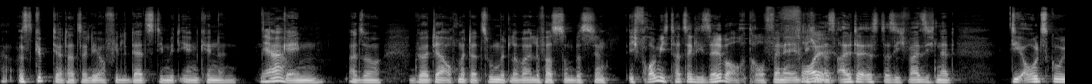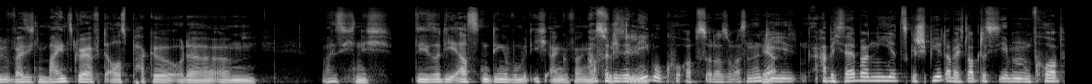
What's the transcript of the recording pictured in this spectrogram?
Ja. Es gibt ja tatsächlich auch viele Dads, die mit ihren Kindern gamen. Also gehört ja auch mit dazu mittlerweile fast so ein bisschen. Ich freue mich tatsächlich selber auch drauf, wenn er endlich Voll. in das Alter ist, dass ich, weiß ich nicht, die Oldschool, weiß ich, Minecraft auspacke oder ähm, weiß ich nicht. Die so die ersten Dinge, womit ich angefangen habe. Auch so diese. Lego-Koops oder sowas, ne? Ja. Die habe ich selber nie jetzt gespielt, aber ich glaube, dass die eben im Koop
